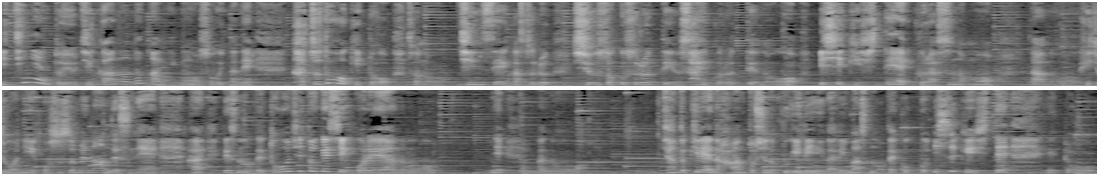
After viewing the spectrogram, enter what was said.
1年という時間の中にもそういったね活動期とその沈静化する収束するっていうサイクルっていうのを意識して暮らすのもあの非常におすすめなんですね。はい、ですので冬至と夏至これあのねあのちゃんと綺麗な半年の区切りになりますのでここ意識して、えっと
